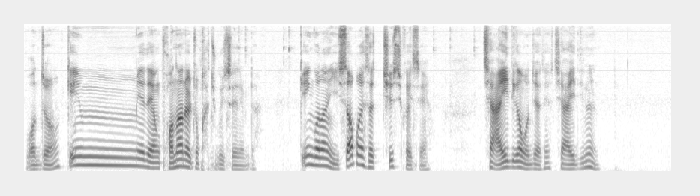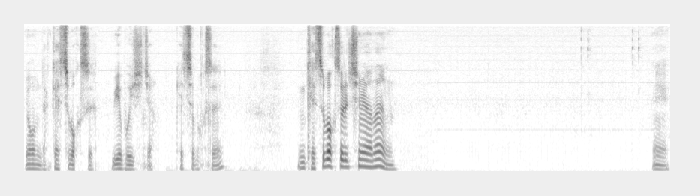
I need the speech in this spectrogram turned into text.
먼저 게임에 대한 권한을 좀 가지고 있어야 됩니다. 게임 권한은 이 서버에서 칠 수가 있어요. 제 아이디가 뭔지 아세요? 제 아이디는 요겁니다. 게스벅스 위에 보이시죠? 게스벅스. 이 게스벅스를 치면은 예,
